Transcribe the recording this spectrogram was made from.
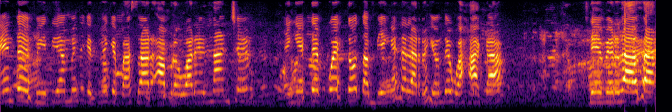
Gente, definitivamente que tiene que pasar a probar el nanche en este puesto. También es de la región de Oaxaca. De verdad, o sea,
